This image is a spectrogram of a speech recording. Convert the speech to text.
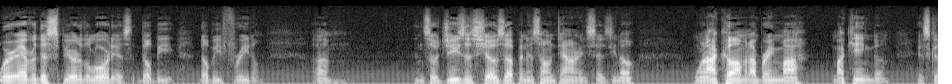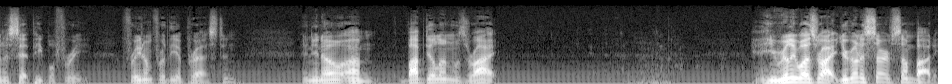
Wherever the Spirit of the Lord is, there'll be, there'll be freedom. Um, and so Jesus shows up in his hometown and he says, You know, when I come and I bring my, my kingdom, it's going to set people free. Freedom for the oppressed. And, and you know, um, Bob Dylan was right. He really was right. You're going to serve somebody.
